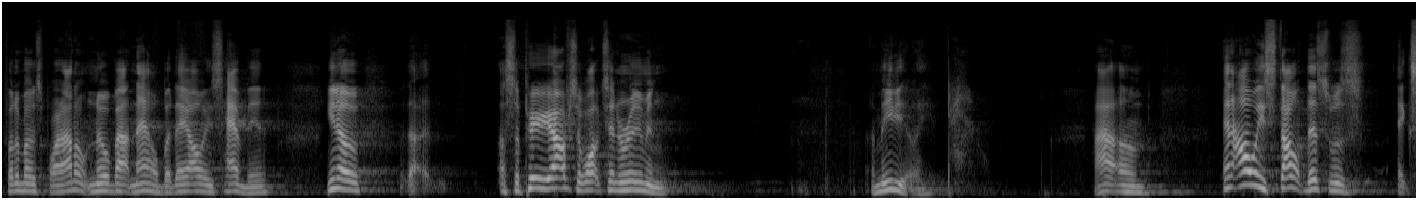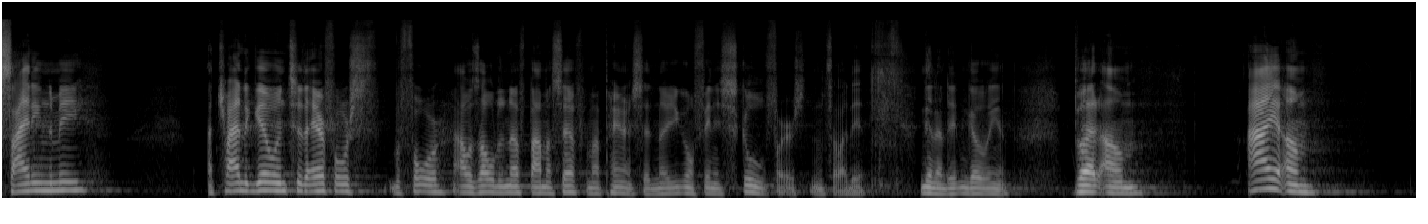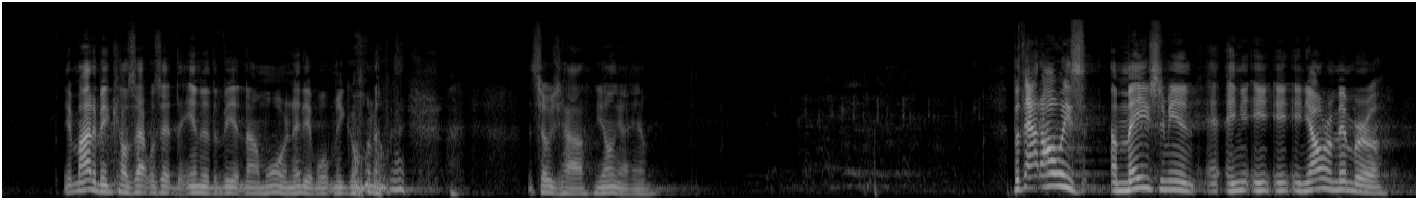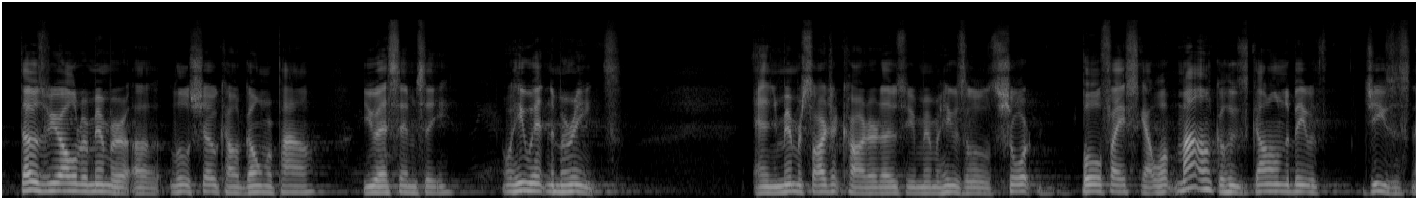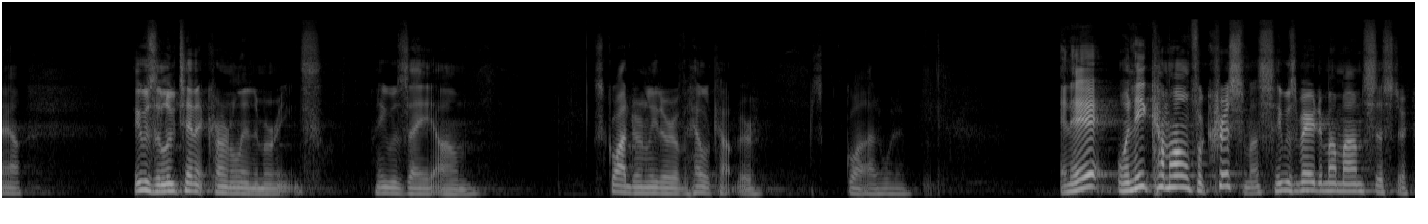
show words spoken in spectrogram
for the most part. I don't know about now, but they always have been. You know, a superior officer walks in the room and immediately, bam. I, um, and I always thought this was exciting to me. I tried to go into the Air Force before I was old enough by myself, my parents said, No, you're going to finish school first. And so I did. Then I didn't go in. But um, I, um, it might have been because that was at the end of the Vietnam War and they didn't want me going over there. It shows you how young I am. But that always amazed me. And, and, and, and y'all remember, uh, those of you old remember a little show called Gomer Pyle, USMC? Well, he went in the Marines. And you remember Sergeant Carter, those of you remember, he was a little short, bull faced guy. Well, my uncle, who's gone on to be with Jesus now, he was a lieutenant colonel in the Marines. He was a um, squadron leader of a helicopter squad or whatever. And it, when he come home for Christmas, he was married to my mom's sister.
